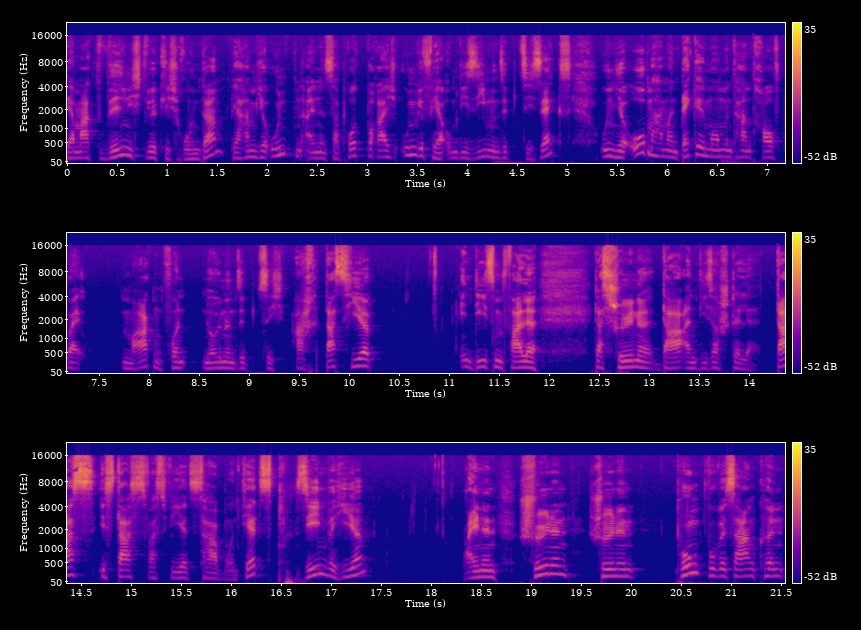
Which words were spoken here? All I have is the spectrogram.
Der Markt will nicht wirklich runter. Wir haben hier unten einen Supportbereich ungefähr um die 77,6 und hier oben haben wir einen Deckel momentan drauf bei Marken von 79,8. Das hier in diesem Falle das Schöne da an dieser Stelle. Das ist das, was wir jetzt haben. Und jetzt sehen wir hier, einen schönen, schönen Punkt, wo wir sagen können,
